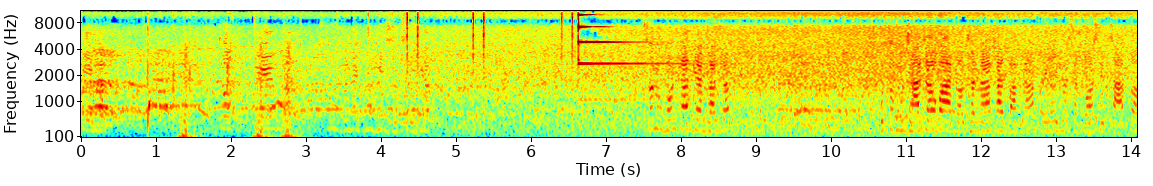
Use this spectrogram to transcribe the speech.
เองครับ จบเกมครับ สู้กันในคู่พิสูสีครับ สรุปผล การแข่งขันครับ พุทธบูชาเจ้าบ้านเอาชนะค่ายปากน้ำไปได้ด้วยสกอร์ 13 ต่อ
